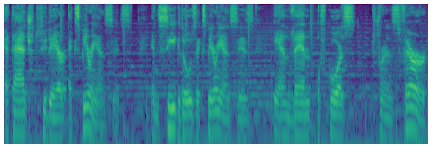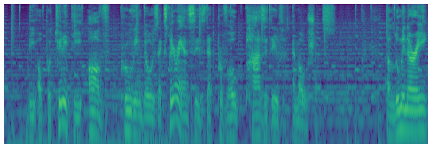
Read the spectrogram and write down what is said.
attached to their experiences and seek those experiences and then of course transfer the opportunity of proving those experiences that provoke positive emotions. A luminary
